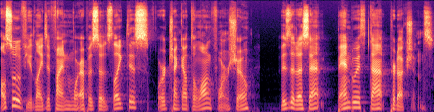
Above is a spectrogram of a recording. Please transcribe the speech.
Also, if you'd like to find more episodes like this or check out the long form show, visit us at bandwidth.productions.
